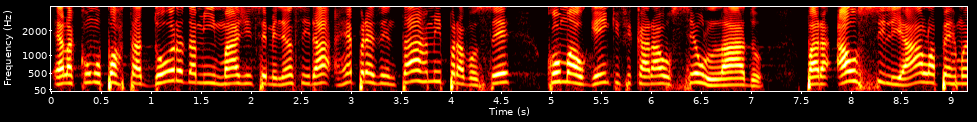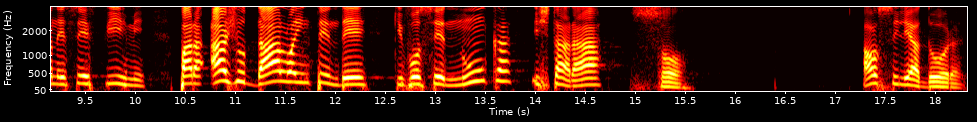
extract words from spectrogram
Ela, como portadora da minha imagem e semelhança, irá representar-me para você como alguém que ficará ao seu lado, para auxiliá-lo a permanecer firme, para ajudá-lo a entender que você nunca estará só. Auxiliadora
